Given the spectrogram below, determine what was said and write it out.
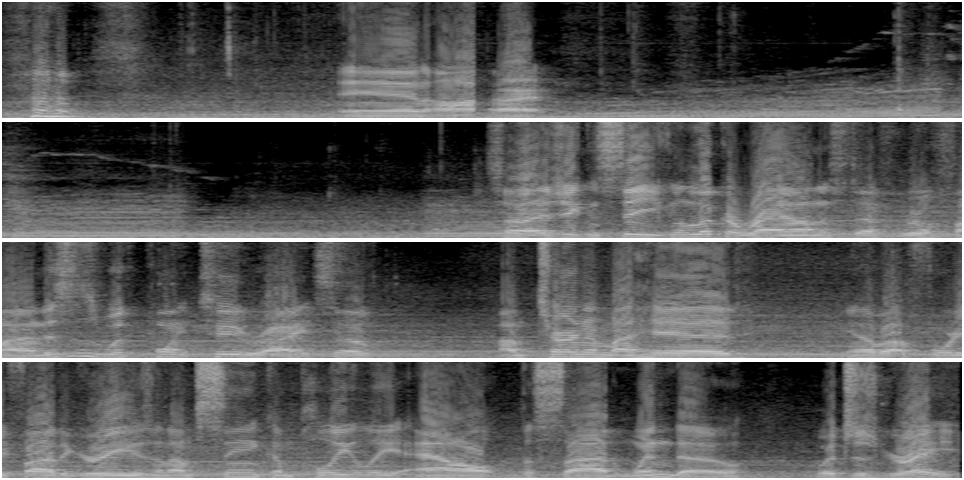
and all right. So as you can see, you can look around and stuff real fine. This is with point two, right? So I'm turning my head, you know, about 45 degrees and I'm seeing completely out the side window, which is great.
